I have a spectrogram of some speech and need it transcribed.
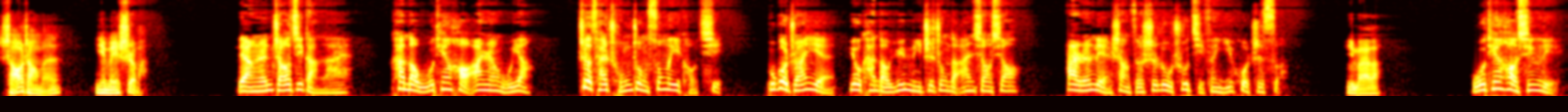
少掌门，您没事吧？两人着急赶来，看到吴天昊安然无恙，这才重重松了一口气。不过转眼又看到晕迷之中的安潇潇，二人脸上则是露出几分疑惑之色。你们来了。吴天昊心里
